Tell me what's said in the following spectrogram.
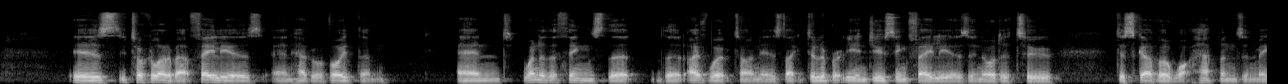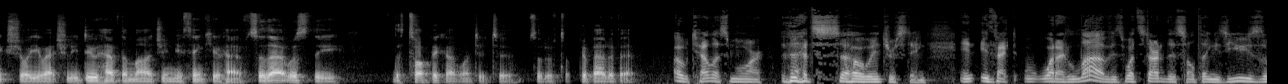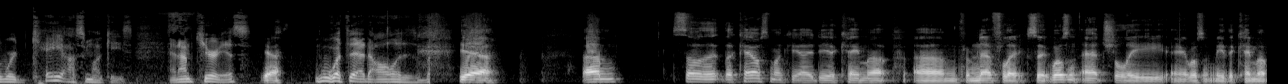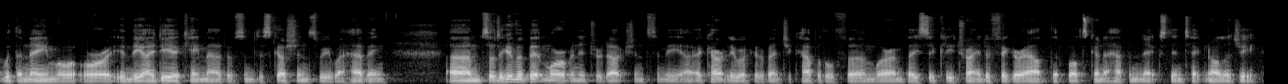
is you talk a lot about failures and how to avoid them. And one of the things that, that I've worked on is like deliberately inducing failures in order to discover what happens and make sure you actually do have the margin you think you have. So that was the the topic I wanted to sort of talk about a bit. Oh, tell us more. That's so interesting. In, in fact, what I love is what started this whole thing is you use the word chaos monkeys, and I'm curious. Yeah. What that all is about. Yeah. Um, so the, the Chaos Monkey idea came up um, from Netflix. It wasn't actually it wasn't me that came up with the name, or, or in the idea came out of some discussions we were having. Um, so to give a bit more of an introduction to me, I currently work at a venture capital firm where I'm basically trying to figure out that what's going to happen next in technology.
